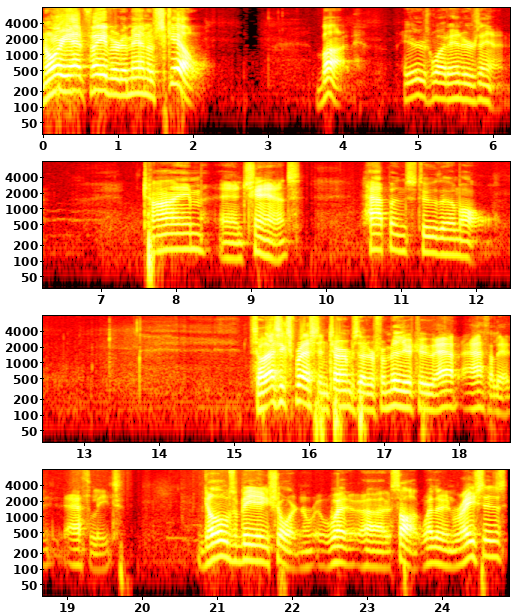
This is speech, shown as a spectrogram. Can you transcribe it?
nor yet favor to men of skill. But here's what enters in time and chance happens to them all. So that's expressed in terms that are familiar to athlete, athletes. Goals being short and uh, sought, whether in races,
